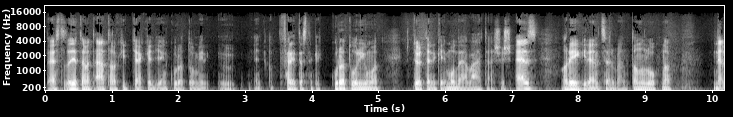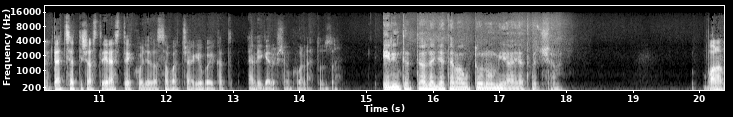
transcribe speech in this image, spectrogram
de ezt az egyetemet átalakítják egy ilyen kuratórium, felé tesznek egy kuratóriumot, és történik egy modellváltás. És ez a régi rendszerben tanulóknak nem tetszett, és azt érezték, hogy ez a szabadság jogaikat elég erősen korlátozza. Érintette az egyetem autonómiáját, vagy sem? Valam,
